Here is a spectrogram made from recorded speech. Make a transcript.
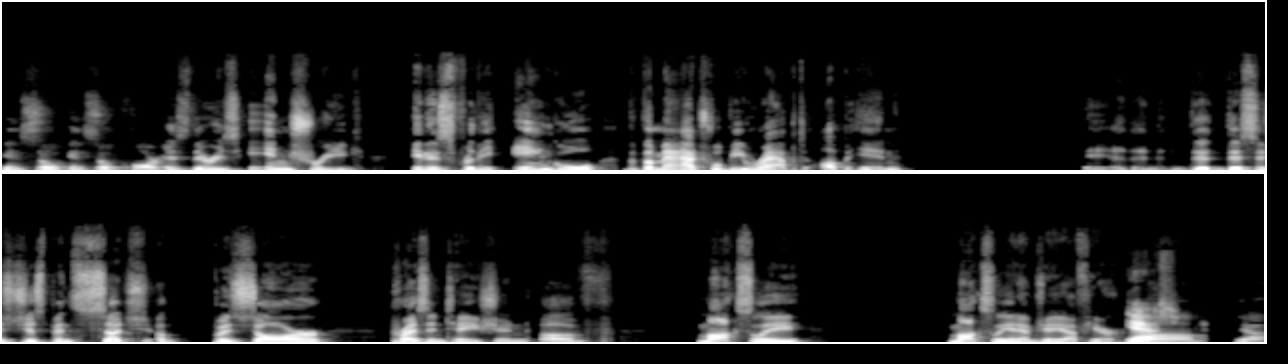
In so insofar as there is intrigue, it is for the angle that the match will be wrapped up in. Eh, This has just been such a bizarre presentation of Moxley, Moxley and MJF here. Yes. Um, yeah.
